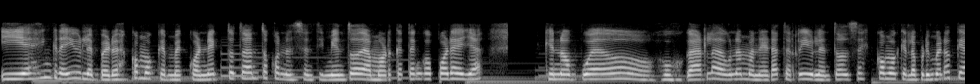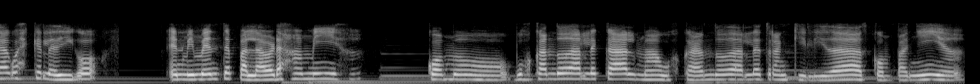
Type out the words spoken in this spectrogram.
Y es increíble, pero es como que me conecto tanto con el sentimiento de amor que tengo por ella que no puedo juzgarla de una manera terrible. Entonces como que lo primero que hago es que le digo en mi mente palabras a mi hija como buscando darle calma, buscando darle tranquilidad, compañía,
